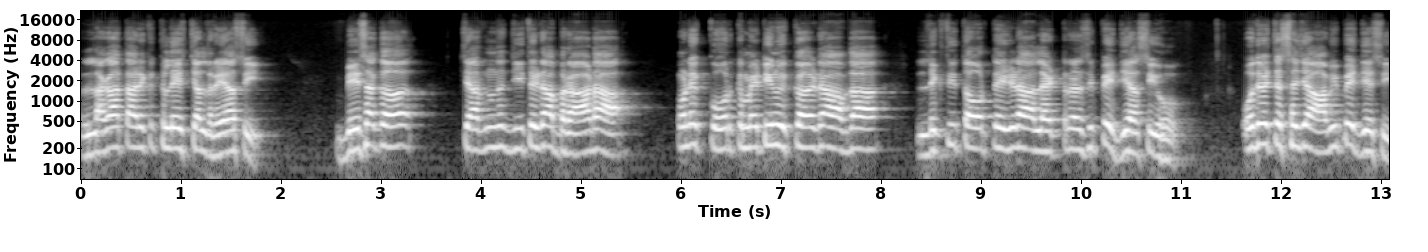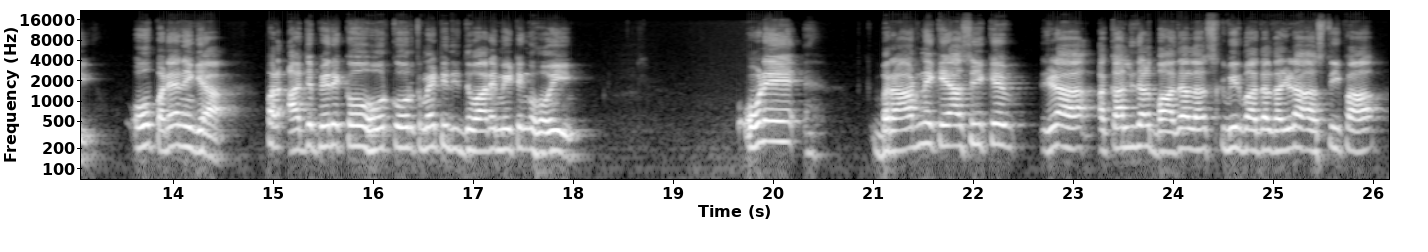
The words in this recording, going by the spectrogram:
ਲਗਾਤਾਰ ਇੱਕ ਕਲੇਸ਼ ਚੱਲ ਰਿਹਾ ਸੀ, ਬੇਸ਼ੱਕ ਚਰਨਜੀਤ ਜਿਹੜਾ ਬਰਾੜ ਆ, ਉਹਨੇ ਕੋਰ ਕਮੇਟੀ ਨੂੰ ਇੱਕ ਜਿਹੜਾ ਆਪਦਾ ਲਿਖਤੀ ਤੌਰ ਤੇ ਜਿਹੜਾ ਲੈਟਰ ਅਸੀਂ ਭੇਜਿਆ ਸੀ ਉਹ, ਉਹਦੇ ਵਿੱਚ ਸੁਝਾਅ ਵੀ ਭੇਜੇ ਸੀ। ਉਹ ਪੜਿਆ ਨਹੀਂ ਗਿਆ, ਪਰ ਅੱਜ ਫਿਰ ਇੱਕ ਹੋਰ ਕੋਰ ਕਮੇਟੀ ਦੀ ਦੁਬਾਰੇ ਮੀਟਿੰਗ ਹੋਈ। ਉਹਨੇ ਬਰਾੜ ਨੇ ਕਿਹਾ ਸੀ ਕਿ ਜਿਹੜਾ ਅਕਾਲੀ ਦਲ ਬਾਦਲ, ਸੁਖਬੀਰ ਬਾਦਲ ਦਾ ਜਿਹੜਾ ਅਸਤੀਫਾ,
